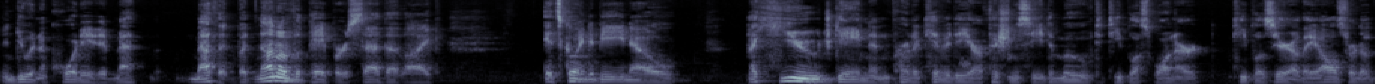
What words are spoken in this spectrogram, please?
and do it in a coordinated me- method. But none of the papers said that like it's going to be, you know, a huge gain in productivity or efficiency to move to T plus one or T plus zero. They all sort of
